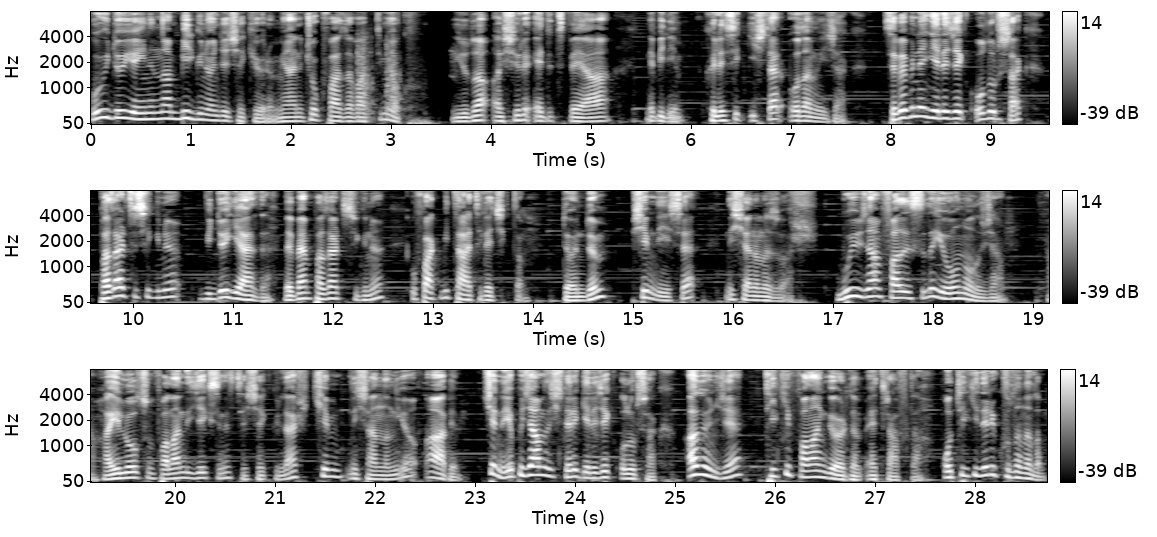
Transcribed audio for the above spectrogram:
Bu videoyu yayınından bir gün önce çekiyorum. Yani çok fazla vaktim yok. Videoda aşırı edit veya ne bileyim klasik işler olamayacak. Sebebine gelecek olursak pazartesi günü video geldi ve ben pazartesi günü ufak bir tatile çıktım. Döndüm. Şimdi ise nişanımız var. Bu yüzden fazlasıyla yoğun olacağım. Hayırlı olsun falan diyeceksiniz. Teşekkürler. Kim nişanlanıyor? Abim. Şimdi yapacağımız işlere gelecek olursak. Az önce tilki falan gördüm etrafta. O tilkileri kullanalım.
